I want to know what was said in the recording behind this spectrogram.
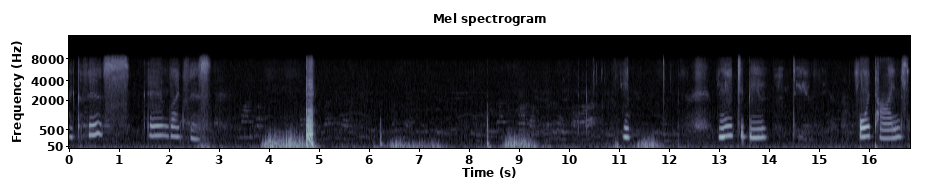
Like this. And like this. You need to be four times.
